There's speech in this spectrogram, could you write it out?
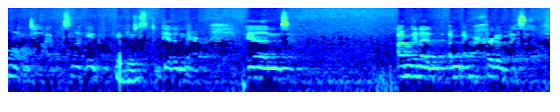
long time. It's not you know mm-hmm. just get in there, and I'm gonna I'm, I'm hurting myself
